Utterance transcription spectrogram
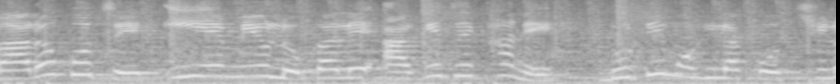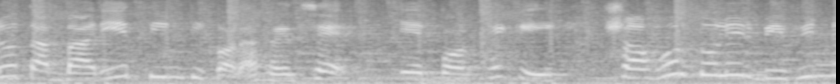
বারো কোচের ইএমইউ লোকালে আগে যেখানে দুটি মহিলা কোচ ছিল তা বাড়িয়ে তিনটি করা হয়েছে। এরপর থেকেই শহরতলির বিভিন্ন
